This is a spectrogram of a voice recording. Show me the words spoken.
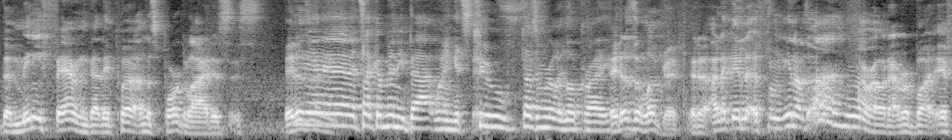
the mini fairing that they put on the Sport Glide is, is it doesn't Yeah, it's like a mini Batwing. It's too It's- doesn't really look right. it doesn't look good. It, like it from you know uh, whatever. But if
